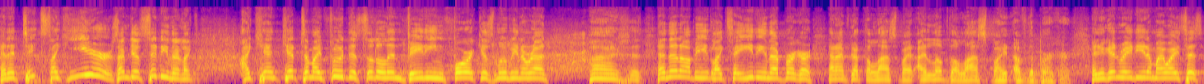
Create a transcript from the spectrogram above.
And it takes like years. I'm just sitting there like, I can't get to my food. This little invading fork is moving around. and then I'll be like, say, eating that burger, and I've got the last bite. I love the last bite of the burger. And you're getting ready to eat it. My wife says,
